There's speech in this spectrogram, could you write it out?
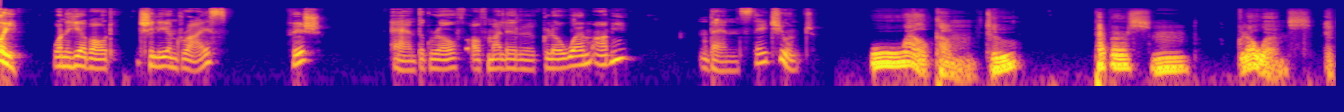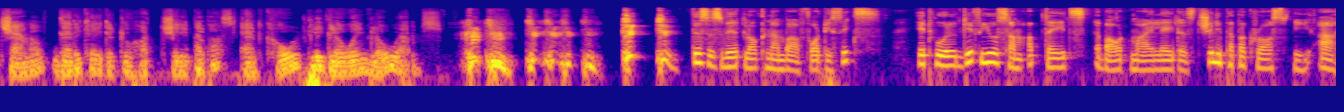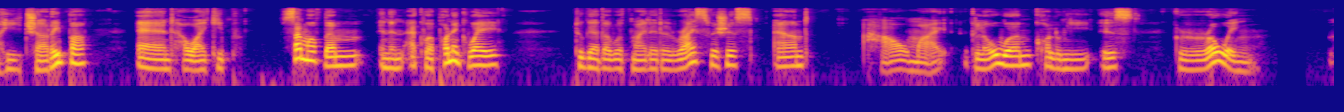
Oi! Wanna hear about chili and rice, fish, and the growth of my little glowworm army? Then stay tuned. Welcome to Peppers and Glowworms, a channel dedicated to hot chili peppers and coldly glowing glowworms. This is Wirtlog number 46. It will give you some updates about my latest chili pepper cross, the Aji Charipa, and how I keep some of them in an aquaponic way, together with my little rice fishes, and how my glowworm colony is growing.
